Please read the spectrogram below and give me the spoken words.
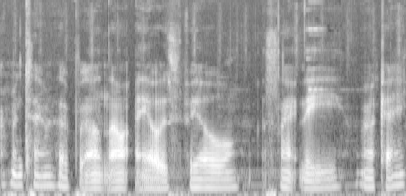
I'm in terms of don't know, I always feel slightly okay.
